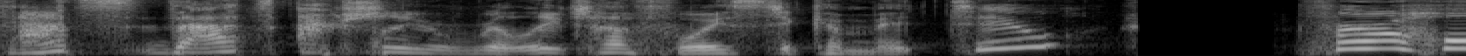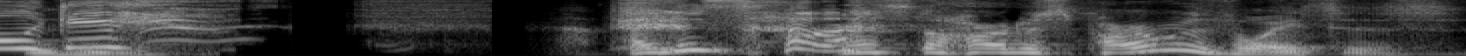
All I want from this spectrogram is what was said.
that's, that's actually a really tough voice to commit to for a whole Mhm. game. I think So- that's the hardest part with voices.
